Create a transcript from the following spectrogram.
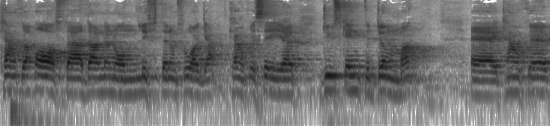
Kanske avfärdar när någon lyfter en fråga. Kanske säger du ska inte döma. Eh, kanske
